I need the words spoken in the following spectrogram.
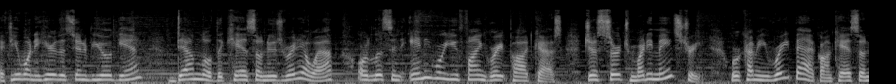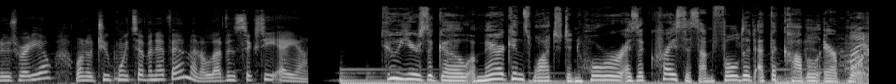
If you want to hear this interview again, download the KSL News Radio app or listen anywhere you find great podcasts. Just search Mighty Main Street. We're coming right back on KSL News Radio, 102.7 FM and 1160 AM. Two years ago, Americans watched in horror as a crisis unfolded at the Kabul airport.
